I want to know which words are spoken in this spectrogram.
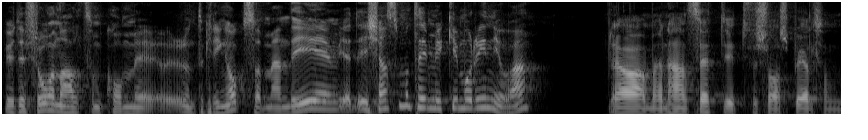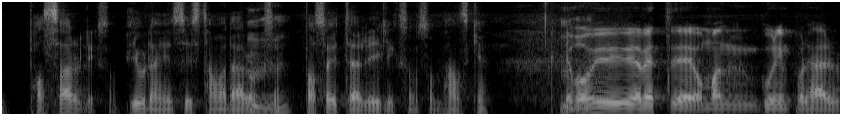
utifrån allt som kommer runt omkring också, men det, är, det känns som att det är mycket Mourinho va? Ja, men han sätter ju ett försvarsspel som passar liksom. Det gjorde han ju sist han var där också. Mm. Passar ju Terry liksom som handske. Det var ju, jag vet eh, om man går in på det här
